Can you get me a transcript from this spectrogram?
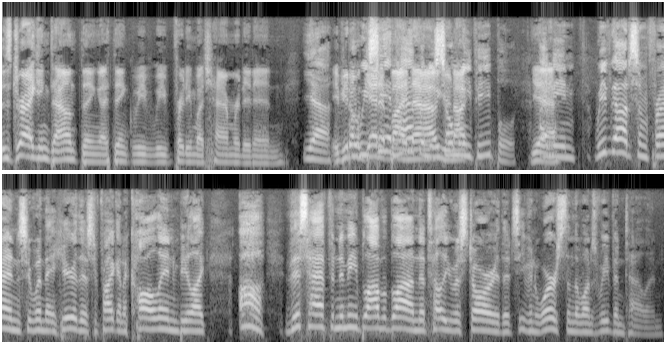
This dragging down thing, I think we we pretty much hammered it in. Yeah. If you don't get see it by now, so you're many not- people. Yeah. I mean, we've got some friends who, when they hear this, are probably going to call in and be like, "Oh, this happened to me," blah blah blah, and they'll tell you a story that's even worse than the ones we've been telling.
